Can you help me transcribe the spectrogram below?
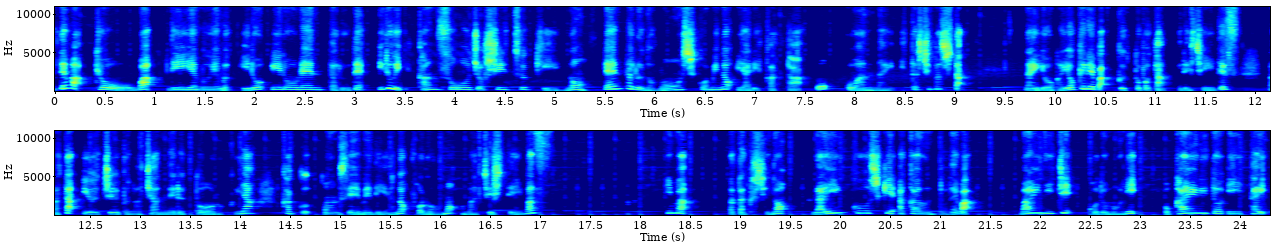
では今日は DMM いろいろレンタルで衣類乾燥除湿機のレンタルの申し込みのやり方をご案内いたしました。内容が良ければグッドボタン嬉しいです。また YouTube のチャンネル登録や各音声メディアのフォローもお待ちしています。今、私の LINE 公式アカウントでは毎日子供にお帰りと言いたい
